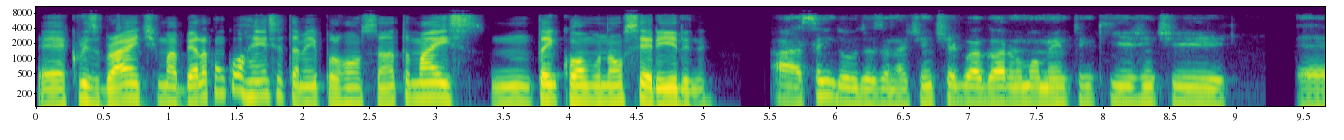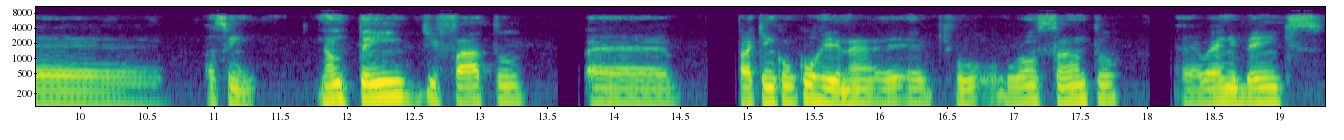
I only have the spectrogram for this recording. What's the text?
é, Chris Bryant, uma bela concorrência também por Ron Santo, mas não tem como não ser ele, né? Ah, sem dúvidas, né? A gente chegou agora no momento em que a gente é, assim, não tem de fato é, para quem concorrer, né? É, é, tipo, o Ron Santo, é, o Ernie Banks,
